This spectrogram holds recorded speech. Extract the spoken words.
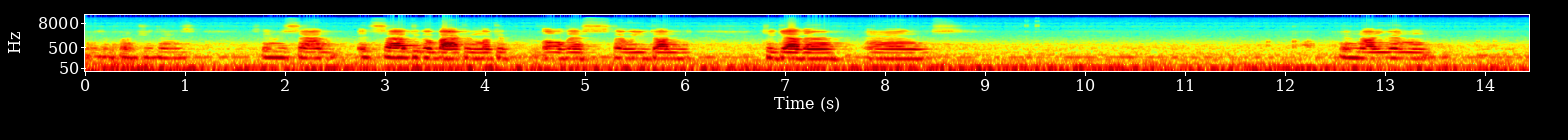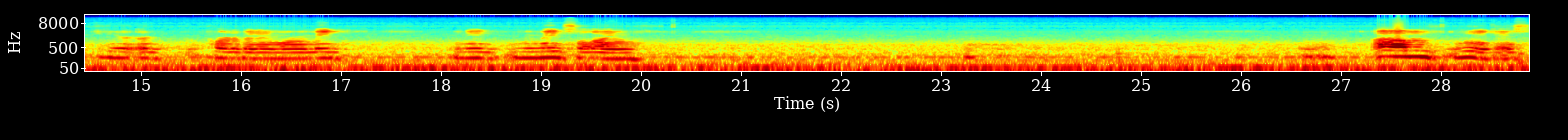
There's a bunch of things. It's gonna be sad. It's sad to go back and look at all this that we've done together and I'm not even here or part of it anymore. We made we need we made slime. Um, in any case.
